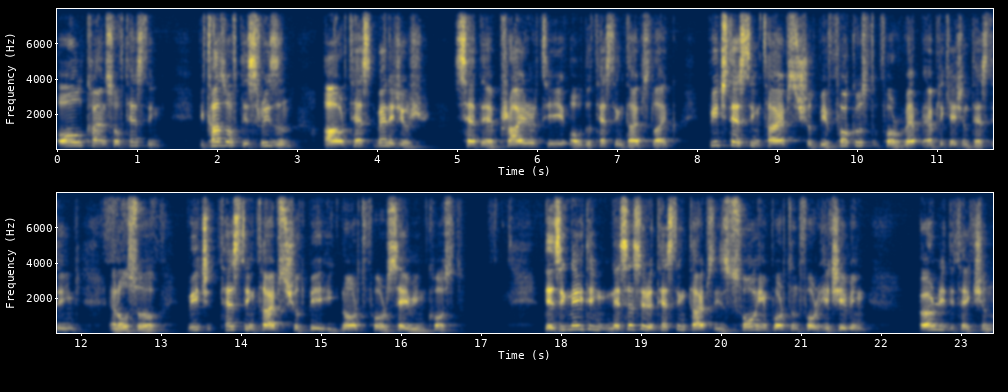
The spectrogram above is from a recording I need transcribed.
all kinds of testing. Because of this reason, our test manager set a priority of the testing types like which testing types should be focused for web application testing and also which testing types should be ignored for saving cost. Designating necessary testing types is so important for achieving early detection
